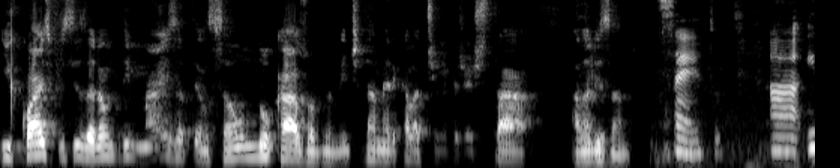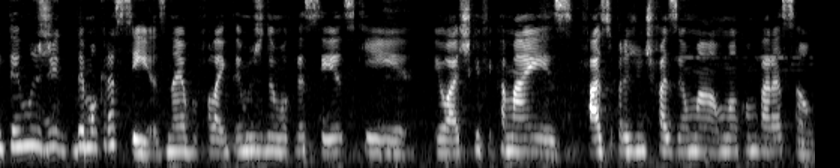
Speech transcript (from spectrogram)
e quais precisarão de mais atenção, no caso, obviamente, da América Latina que a gente está analisando? Certo. Ah, em termos de democracias, né? Eu vou falar em termos de democracias que eu acho que fica mais fácil para a gente fazer uma, uma comparação.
